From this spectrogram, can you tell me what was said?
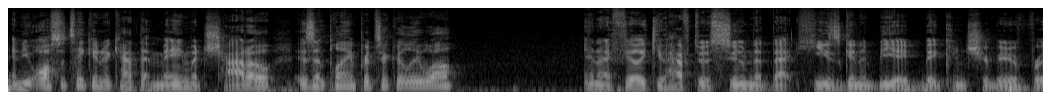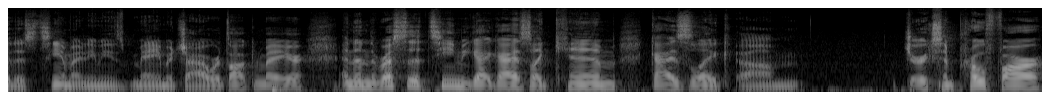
And you also take into account that Manny Machado isn't playing particularly well and I feel like you have to assume that that he's going to be a big contributor for this team. I mean, he's Manny Machado we're talking about here, and then the rest of the team, you got guys like Kim, guys like um, and Profar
